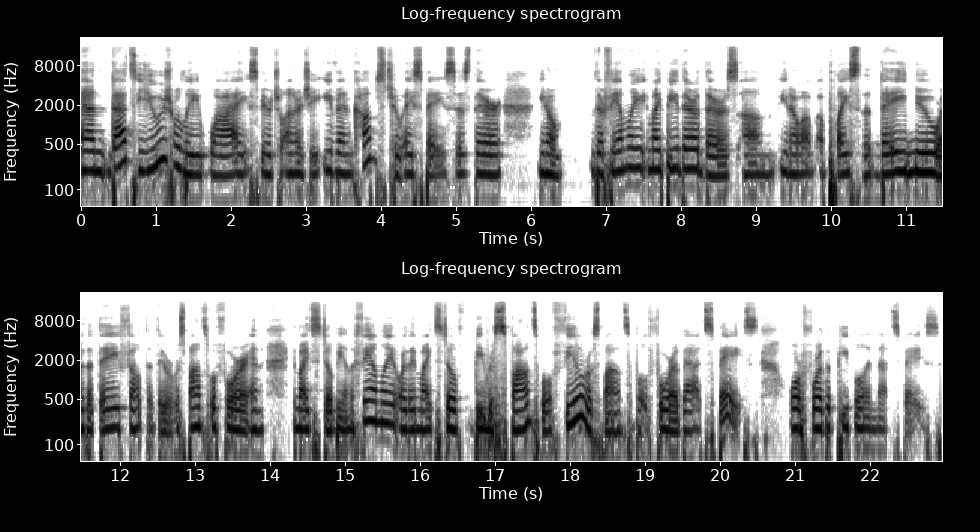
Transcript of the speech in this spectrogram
And that's usually why spiritual energy even comes to a space is there, you know, their family might be there. There's, um, you know, a, a, place that they knew or that they felt that they were responsible for, and it might still be in the family, or they might still be responsible, feel responsible for that space or for the people in that space.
